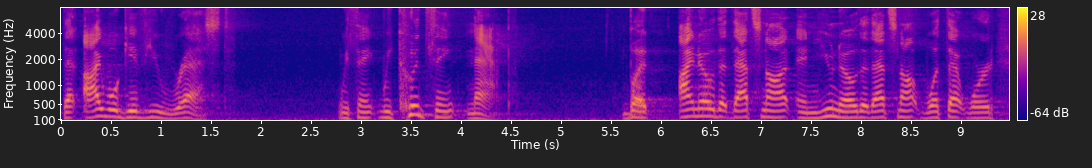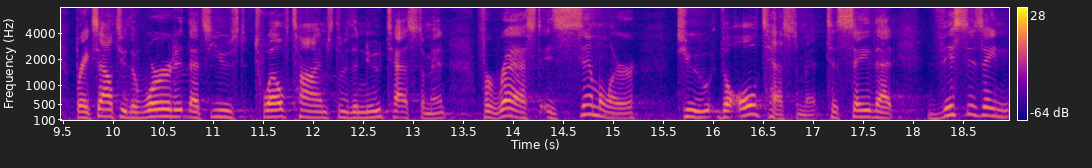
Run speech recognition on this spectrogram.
that I will give you rest. We think we could think nap. But I know that that's not, and you know that that's not what that word breaks out to. The word that's used 12 times through the New Testament for rest is similar to the Old Testament to say that this is a,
